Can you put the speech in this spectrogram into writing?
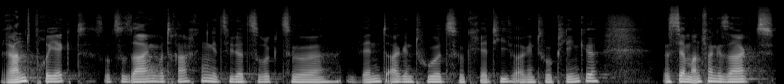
Randprojekt sozusagen betrachten. Jetzt wieder zurück zur Eventagentur, zur Kreativagentur Klinke. Du hast ja am Anfang gesagt,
